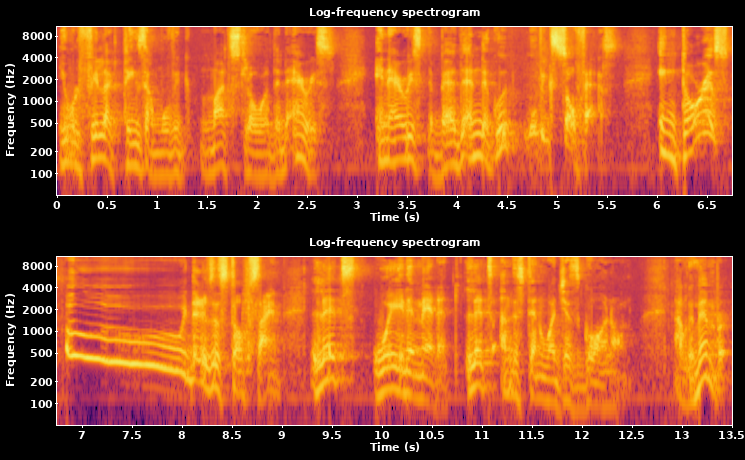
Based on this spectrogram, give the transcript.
You will feel like things are moving much slower than Aries. In Aries, the bad and the good moving so fast. In Taurus, oh, there is a stop sign. Let's wait a minute. Let's understand what's just going on. Now remember,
